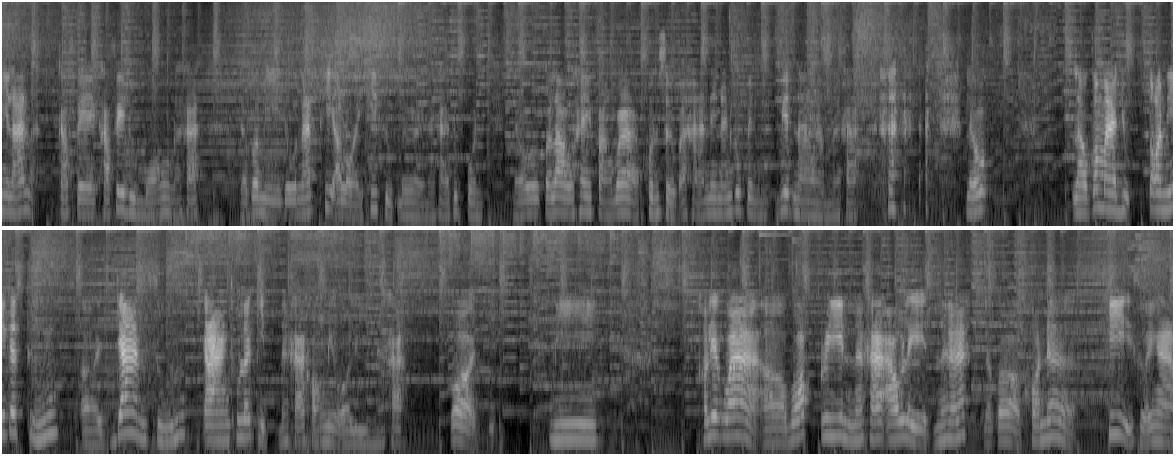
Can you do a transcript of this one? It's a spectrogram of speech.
มีร้านกาแฟคาเฟ่ดูมองนะคะ แล้วก็มีโดนัทที่อร่อยที่สุดเลยนะคะทุกคนแล้วก็เล่าให้ฟังว่าคนเสิร์ฟอาหารในนั้นก็เป็นเวียดนามนะคะ แล้วเราก็มาอยู่ตอนนี้ก็ถึงย่านศูนย์กลางธุรกิจนะคะของนิวออร์ลีนนะคะ ก็มีเขาเรียกว่าเอ่อ Walk Green นะคะ Outlet นะฮะแล้วก็ Corner ที่สวยงาม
